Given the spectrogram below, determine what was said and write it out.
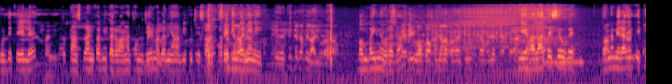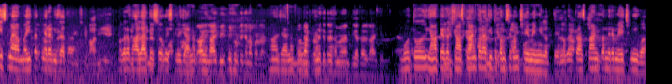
गुर्दे फेल है। तो ट्रांसप्लांट का भी करवाना था मुझे मगर यहाँ भी कुछ ऐसा सेटिंग बनी नहीं। ये किस जगह पे इलाज हो रहा था? बम्बई में हो रहा था। तो आप वापस जाना पड़ रहा है क्यों क्या वजह क्या है ये हालात ऐसे हो गए। वरना मेरा इक्कीस मई तक मेरा वीज़ा था। मगर अब हालात ऐसे हो गए इसके लिए जाना पड़ा। इलाज बीच में छोड़कर जाना पड़ रहा है। हाँ जाना तो पड़ा। डॉक्टर ने कितने समय दिया था इलाज के लिए? वो तो यहाँ पे अगर ट्रांसप्लांट कराती तो कम से कम छः महीने लगते मगर ट्रांसप्लांट का मेरा मैच नहीं हुआ।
